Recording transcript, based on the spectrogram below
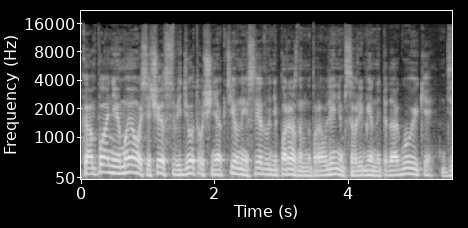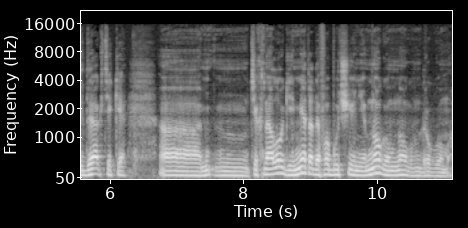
компания МЭО сейчас ведет очень активные исследования по разным направлениям современной педагогики, дидактики, технологий, методов обучения и многому-многому другому.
